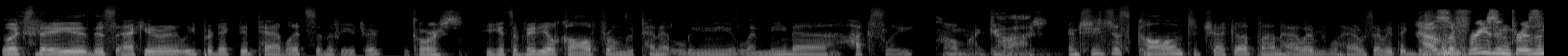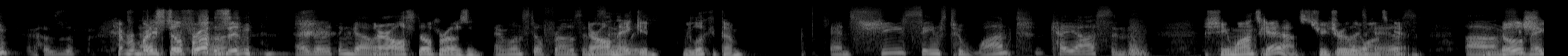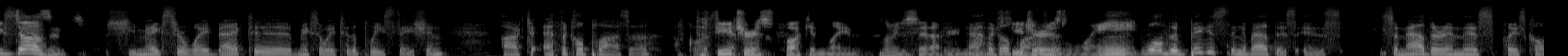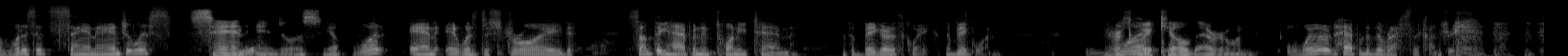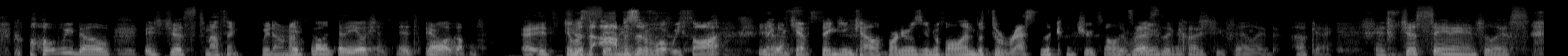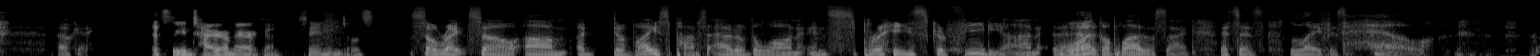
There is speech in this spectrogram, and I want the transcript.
which they this accurately predicted tablets in the future. of course. He gets a video call from Lieutenant Lee, Lenina Huxley, Oh my God, and she's just calling to check up on how every, how's everything. Going. how's the freezing prison? how's the Everybody's still freezing, huh? frozen. how's everything going? They're all still frozen. Everyone's still frozen. They're all sadly. naked. We look at them. and she seems to want chaos and She wants chaos. She truly wants wants chaos. chaos. um, Until she she, makes doesn't. she makes her way back to makes her way to the police station uh, to ethical plaza of course The future is fucking lame. Let me just say that right now. Ethical the future Plaza. is lame. well the biggest thing about this is so now they're in this place called what is it san angeles San Angeles. Yep. what and it was destroyed something happened in 2010 with a big earthquake the big one An earthquake killed everyone. what happened to the rest of the country all we know is just Nothing. We don't know. It's going to the ocean. It's It- all gone. Uh, It's It was the opposite of what we thought. Like we kept thinking California was going to fall in, but the rest of the country fell in. the rest of the country fell in. Okay, it's just San Angeles. Okay, That's the entire America, San Angeles. so right, so um, a device pops out of the lawn and sprays graffiti on the What? Ethical Plaza sign that says "Life is hell."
